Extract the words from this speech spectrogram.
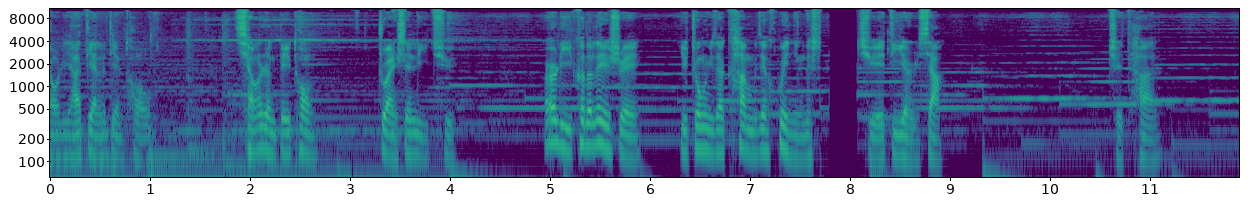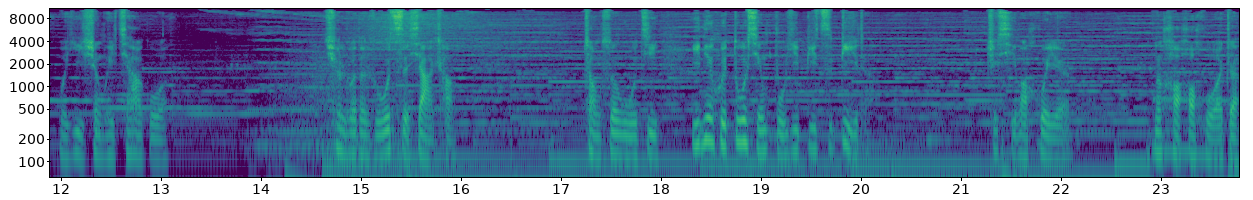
咬着牙点了点头，强忍悲痛。转身离去，而李克的泪水也终于在看不见慧宁的时决堤而下。只叹我一生为家国，却落得如此下场。长孙无忌一定会多行不义必自毙的。只希望慧儿能好好活着，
